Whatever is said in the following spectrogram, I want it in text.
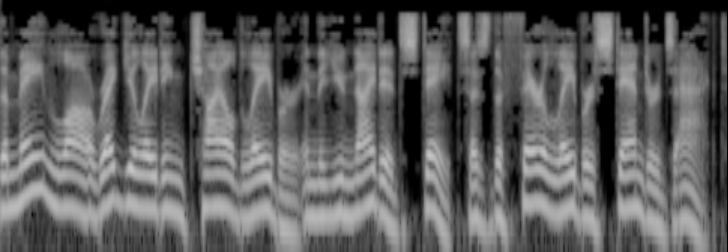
The main law regulating child labor in the United States is the Fair Labor Standards Act.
